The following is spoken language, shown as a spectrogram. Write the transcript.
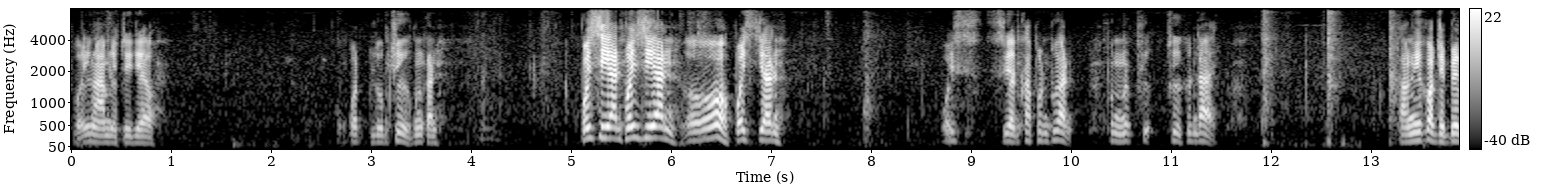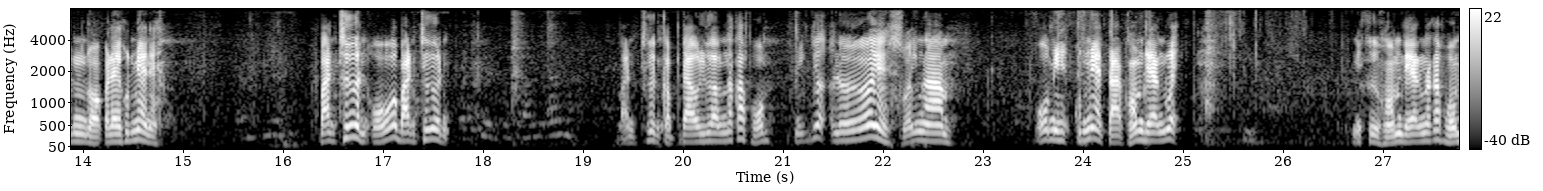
สวยงามเลยทีเดียว ผมก็รวมชื่อเหมือนกัน โปยเซียนโปยเซียนโอ้โปยเซียนโอ้ยเซียนครับเพื่อนๆเพิ่งนึกชื่อขึ้นได้ ทางนี้ก็จะเป็นดอกอะไรคุณแม่เนี่ยบานชื่น โอ้บานชื่นบานชื่นกับดาวเรืองนะครับ ผม มีเยอะเลย สวยงาม โอ้มีคุณแม่ตากหอมแดงด้วย นี่คือหอมแดงนะครับ ผม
